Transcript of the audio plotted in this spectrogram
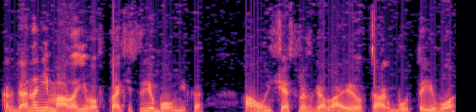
когда нанимала его в качестве любовника, а он сейчас разговаривал так, будто его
